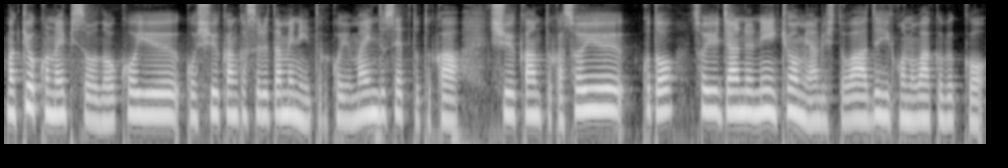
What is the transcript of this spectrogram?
まあ、今日このエピソードをこういうこう習慣化するためにとかこういうマインドセットとか習慣とかそういうことそういうジャンルに興味ある人はぜひこのワークブックを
